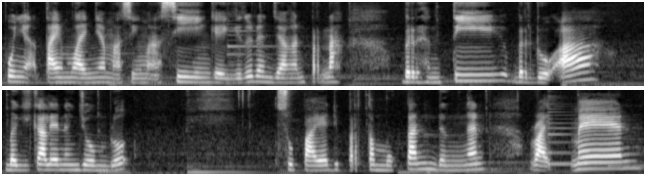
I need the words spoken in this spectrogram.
punya timelinenya masing-masing kayak gitu. Dan jangan pernah berhenti berdoa bagi kalian yang jomblo supaya dipertemukan dengan right man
